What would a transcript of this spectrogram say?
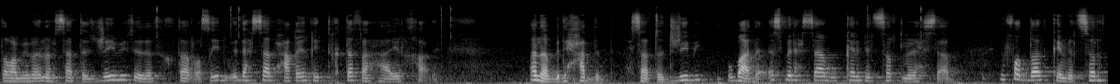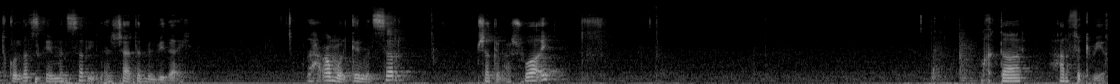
طبعا بما إنه حساب تجريبي تقدر تختار رصيد وإذا حساب حقيقي بتختفى هاي الخانة. أنا بدي أحدد حساب تجريبي وبعدها اسم الحساب وكلمة سر للحساب. يفضل كلمة سر تكون نفس كلمة سر اللي انشأتها بالبداية راح أعمل كلمة سر بشكل عشوائي. واختار حرف كبير.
